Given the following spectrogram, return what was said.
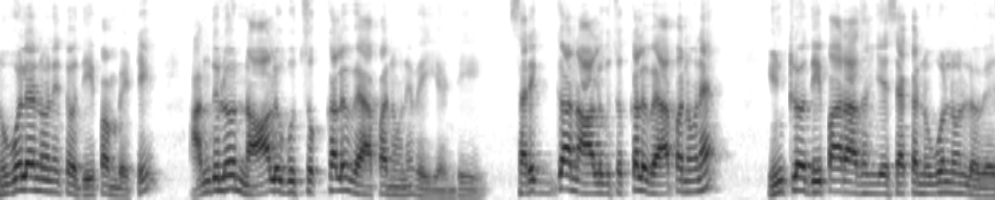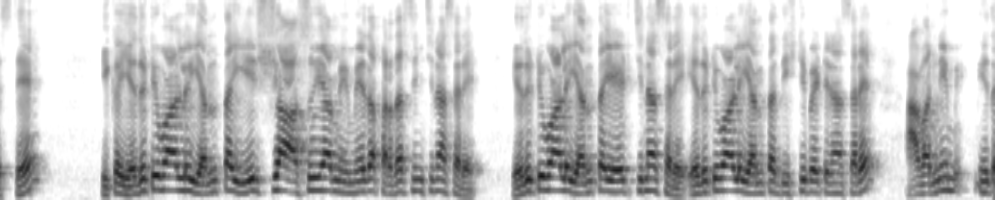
నువ్వుల నూనెతో దీపం పెట్టి అందులో నాలుగు చుక్కలు వేప నూనె వేయండి. సరిగ్గా నాలుగు చుక్కలు వేప నూనె ఇంట్లో దీపారాధన చేశాక నువ్వుల నూనెలో వేస్తే ఇక ఎదుటి వాళ్ళు ఎంత ఈర్ష్య అసూయ మీ మీద ప్రదర్శించినా సరే ఎదుటి వాళ్ళు ఎంత ఏడ్చినా సరే ఎదుటి వాళ్ళు ఎంత దిష్టి పెట్టినా సరే అవన్నీ మీద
